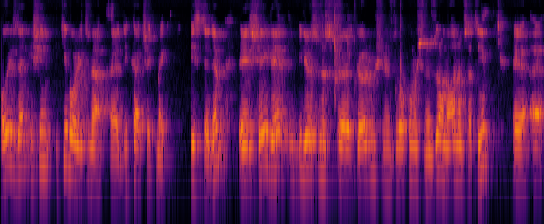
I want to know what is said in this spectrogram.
O yüzden işin iki boyutuna e, dikkat çekmek istedim. E, şey de biliyorsunuz e, görmüşsünüzdür, okumuşsunuzdur ama anımsatayım. E, e,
